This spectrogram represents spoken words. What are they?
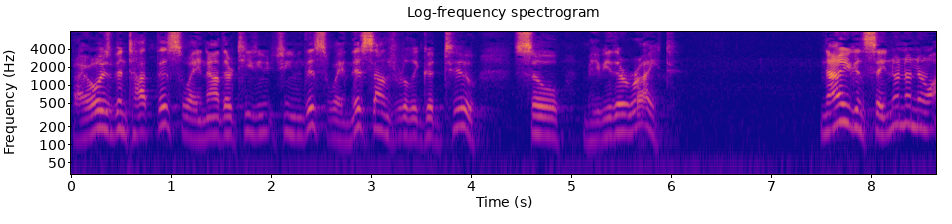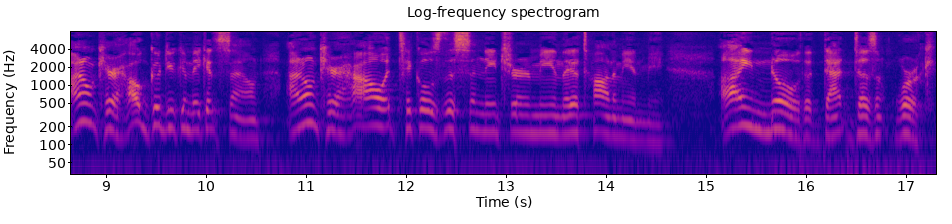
but I've always been taught this way. Now they're teaching this way, and this sounds really good too. So maybe they're right. Now you can say, no, no, no, I don't care how good you can make it sound. I don't care how it tickles the sin nature in me and the autonomy in me. I know that that doesn't work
